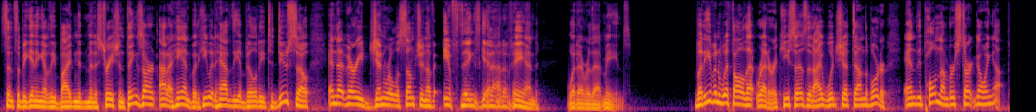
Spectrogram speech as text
since the beginning of the Biden administration. Things aren't out of hand, but he would have the ability to do so. And that very general assumption of if things get out of hand, whatever that means. But even with all that rhetoric, he says that I would shut down the border, and the poll numbers start going up.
